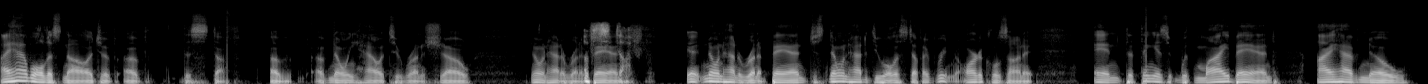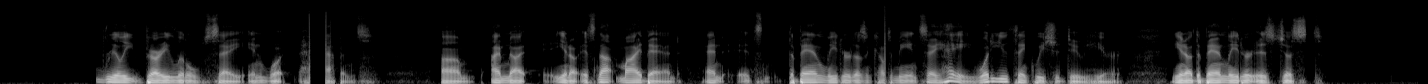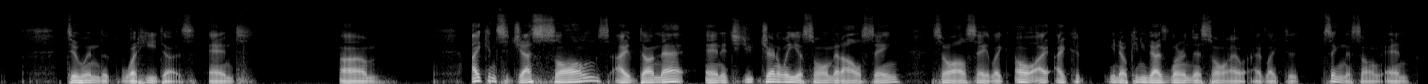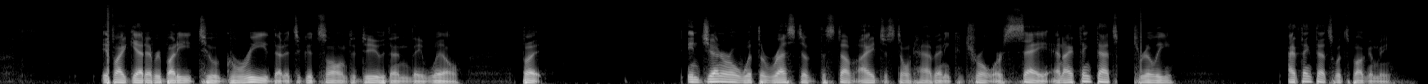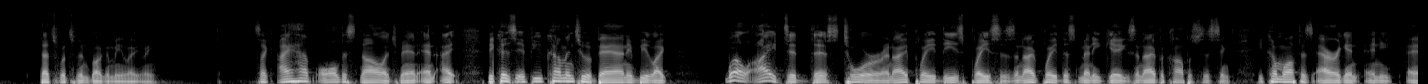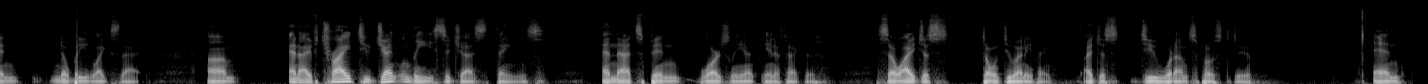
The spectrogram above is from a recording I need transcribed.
I have all this knowledge of of this stuff of of knowing how to run a show, knowing how to run a Of band, stuff. knowing how to run a band, just knowing how to do all this stuff. I've written articles on it. And the thing is, with my band, I have no really very little say in what happens. Um, I'm not, you know, it's not my band. And it's the band leader doesn't come to me and say, hey, what do you think we should do here? You know, the band leader is just doing the, what he does. And um, I can suggest songs. I've done that, and it's generally a song that I'll sing. So I'll say like, "Oh, I, I could, you know, can you guys learn this song? I, I'd like to sing this song." And if I get everybody to agree that it's a good song to do, then they will. But in general, with the rest of the stuff, I just don't have any control or say, and I think that's really, I think that's what's bugging me. That's what's been bugging me lately. It's like I have all this knowledge, man, and I because if you come into a band and be like, "Well, I did this tour and I played these places and I've played this many gigs and I've accomplished this things," you come off as arrogant and you, and nobody likes that. Um, and I've tried to gently suggest things, and that's been largely in- ineffective. So I just don't do anything. I just do what I'm supposed to do, and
